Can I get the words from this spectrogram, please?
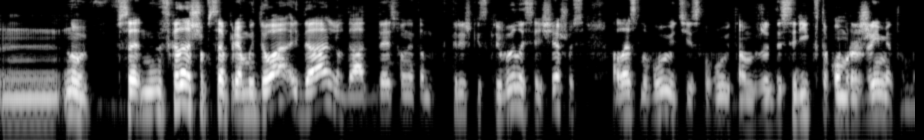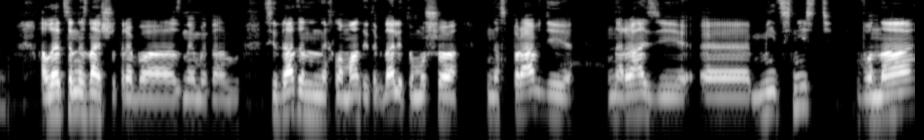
Ну, все не сказати, що все прям ідеа- ідеально, да, десь вони там трішки скривилися і ще щось, але слугують і слугують там вже десь рік в такому режимі. Тому але це не значить, що треба з ними там сідати на них ламати і так далі. Тому що насправді наразі е, міцність вона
